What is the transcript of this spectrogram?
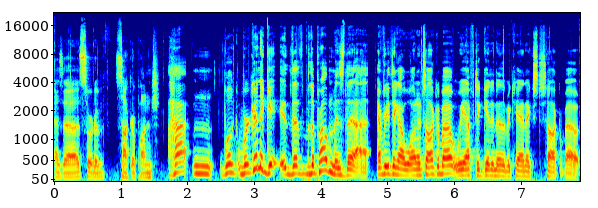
as a sort of sucker punch. Ha, mm, well, we're gonna get the the problem is that everything I want to talk about, we have to get into the mechanics to talk about.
